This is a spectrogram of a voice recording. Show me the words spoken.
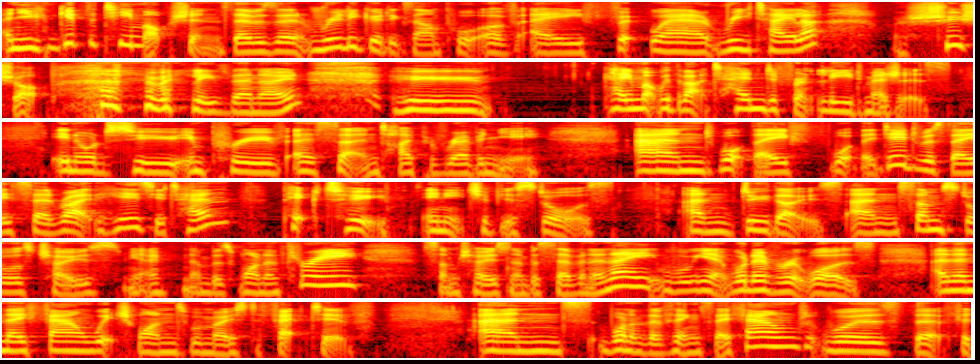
And you can give the team options. There was a really good example of a footwear retailer or a shoe shop, I believe they're known, who came up with about 10 different lead measures in order to improve a certain type of revenue. And what they what they did was they said, right, here's your 10, pick two in each of your stores. And do those. And some stores chose, you know, numbers one and three, some chose number seven and eight, you know, whatever it was. And then they found which ones were most effective. And one of the things they found was that for,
